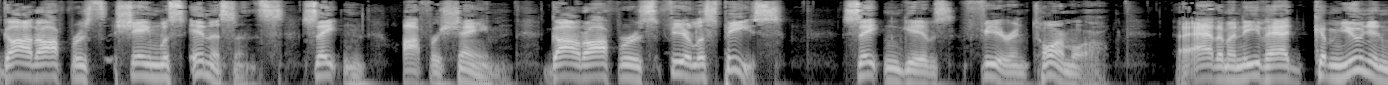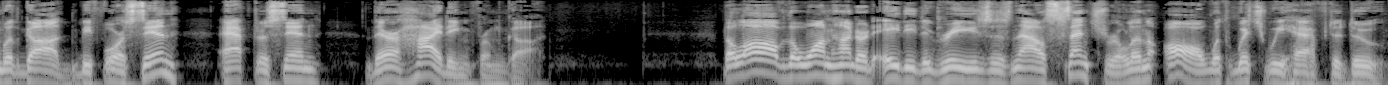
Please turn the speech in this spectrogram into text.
God offers shameless innocence, Satan offers shame. God offers fearless peace, Satan gives fear and turmoil. Adam and Eve had communion with God before sin. After sin, they're hiding from God. The law of the 180 degrees is now central in all with which we have to do.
